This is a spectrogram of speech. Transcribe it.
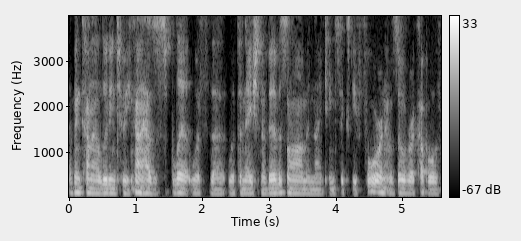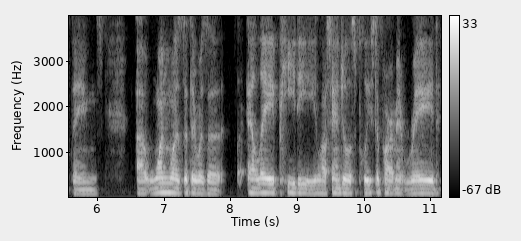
i've been kind of alluding to he kind of has a split with the with the nation of islam in 1964 and it was over a couple of things. Uh, one was that there was a lapd los angeles police department raid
